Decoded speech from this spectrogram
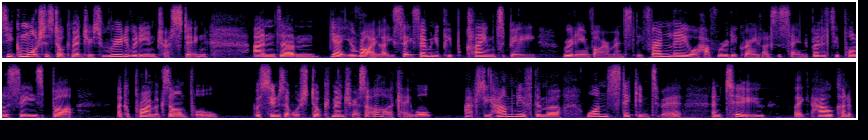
So you can watch this documentary. It's really, really interesting. And um, yeah, you're right. Like you say, so many people claim to be really environmentally friendly or have really great like sustainability policies. But like a prime example, as soon as I watched the documentary, I said, oh, okay, well, actually, how many of them are one sticking to it, and two, like how kind of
